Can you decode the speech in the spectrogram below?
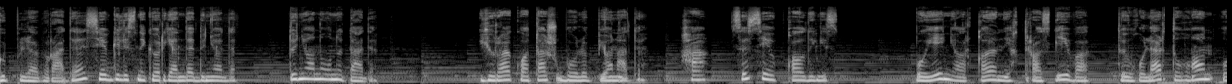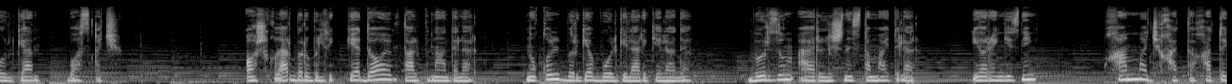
gupillab uradi sevgilisini ko'rganda dunyoda dunyoni unutadi. Yurak otash bo'lib yonadi. Ha siz sevib qoldingiz. Bu eng yorqin ehtirosli va tuyg'ular tug'on o'rgan bosqich. Oshiqlar bir biriga doim talpinadilar. Nuqul birga bo'lgilari keladi. Bir zum ayrilishni istamaydilar. Eringizning hamma jihati hatto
